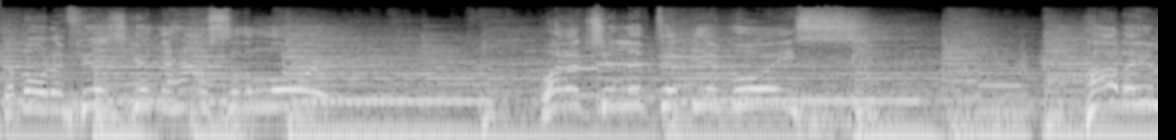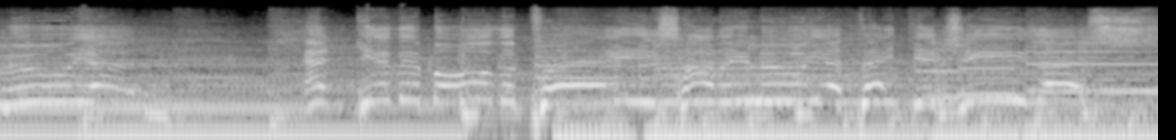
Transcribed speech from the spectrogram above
Come on, it feels good in the house of the Lord. Why don't you lift up your voice? Hallelujah. And give him all the praise. Hallelujah. Thank you, Jesus.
